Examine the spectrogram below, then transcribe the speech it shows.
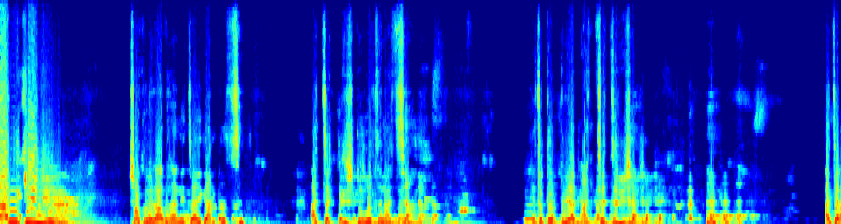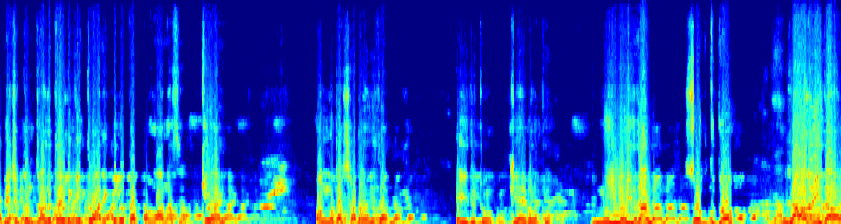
রানী কি? সকলে রাধা রানীর জয় গান করছে। আচ্ছা কৃষ্ণ বলছেন আচ্ছা। তো বিরাট আশ্চর্যের বিষয়। হ্যাঁ? আচ্ছা বেশিক্ষণ জলে থাকলে কিন্তু অনেকগুলো তার প্রমাণ আছে। কি হয়? অঙ্গটা সাদা হয়ে যান। এই দুটো কি হয় বলো নীল হয়ে যান, চোখ দুটো লাল হয়ে যান।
